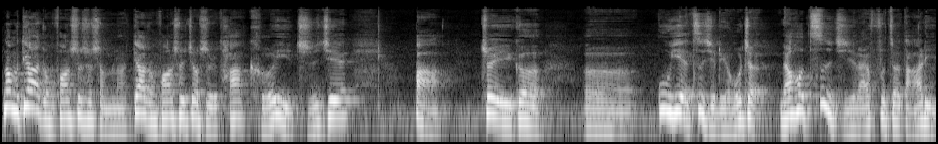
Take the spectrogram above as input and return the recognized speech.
那么第二种方式是什么呢？第二种方式就是它可以直接把这一个呃。物业自己留着，然后自己来负责打理，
